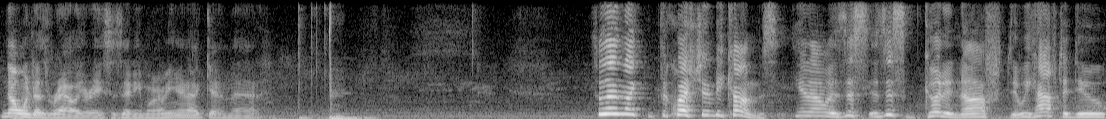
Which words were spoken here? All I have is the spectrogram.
No one does rally races anymore. I mean, you're not getting that. So then, like, the question becomes, you know, is this is this good enough? Do we have to do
